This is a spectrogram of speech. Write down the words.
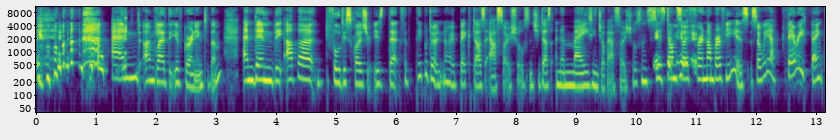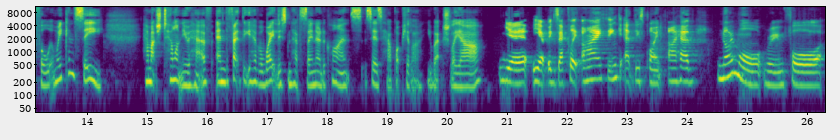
and I'm glad that you've grown into them. And then the other full disclosure is that for people who don't know, Bec does our socials and she does an amazing job our socials and she's done so for a number of years. So we are very thankful and we can see how much talent you have. And the fact that you have a wait list and have to say no to clients says how popular you actually are. Yeah, yeah, exactly. I think at this point I have no more room for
